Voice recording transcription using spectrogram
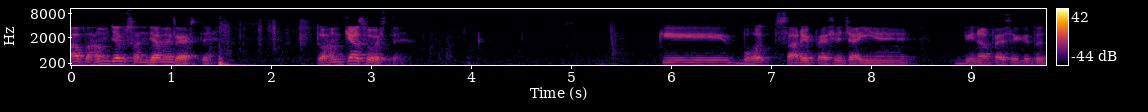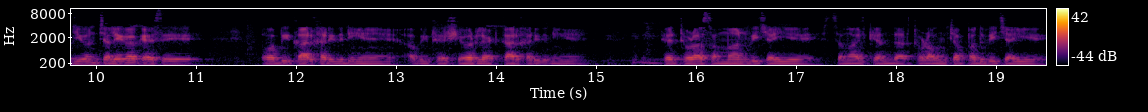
अब हम जब संध्या में बैठते हैं तो हम क्या सोचते हैं? कि बहुत सारे पैसे चाहिए, बिना पैसे के तो जीवन चलेगा कैसे? और अभी कार खरीदनी है, अभी फिर शेवरलेट कार खरीदनी है, फिर थोड़ा सम्मान भी चाहिए, समाज के अंदर थोड़ा ऊँचा पद भी चाहिए,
